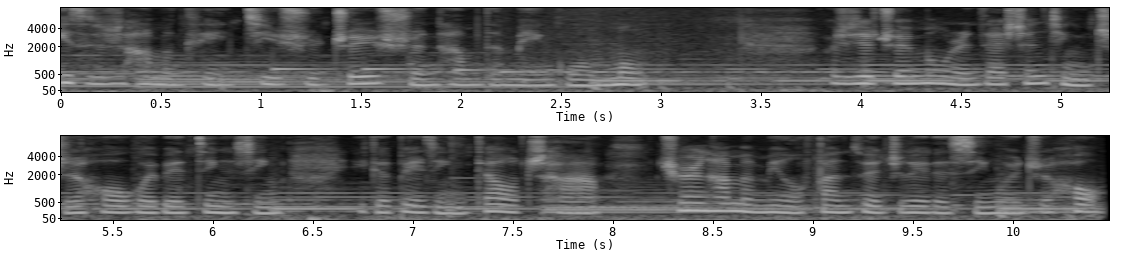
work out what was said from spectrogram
意思是他们可以继续追寻他们的美国梦。而这些追梦人在申请之后会被进行一个背景调查，确认他们没有犯罪之类的行为之后，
